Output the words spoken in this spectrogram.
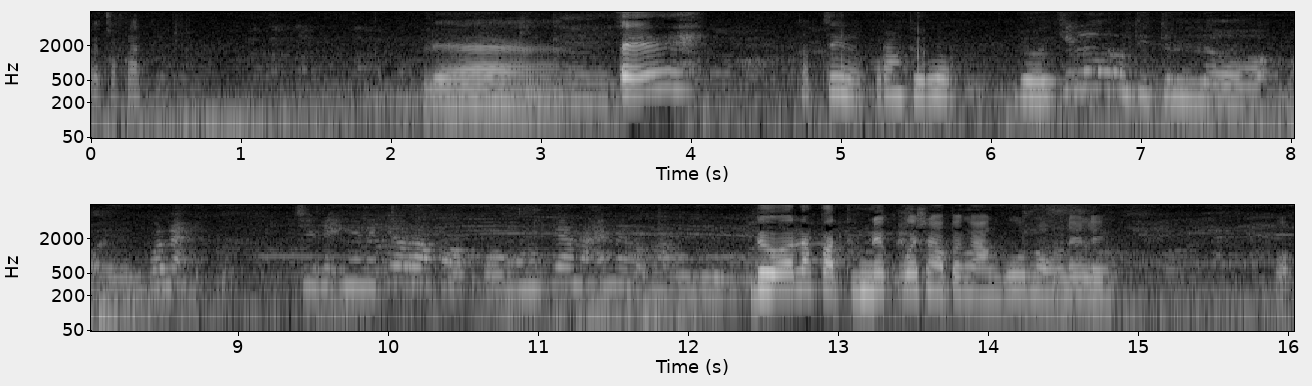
Kok coklat. Lah. Eh, kecil, kurang dulu. Lho iki lho urung didelok kok. Engko nek cilik ngene iki ora apa-apa, ngono ki anake melok nganggo. Duh lah padune kowe sampe nganggo no lele. Kok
